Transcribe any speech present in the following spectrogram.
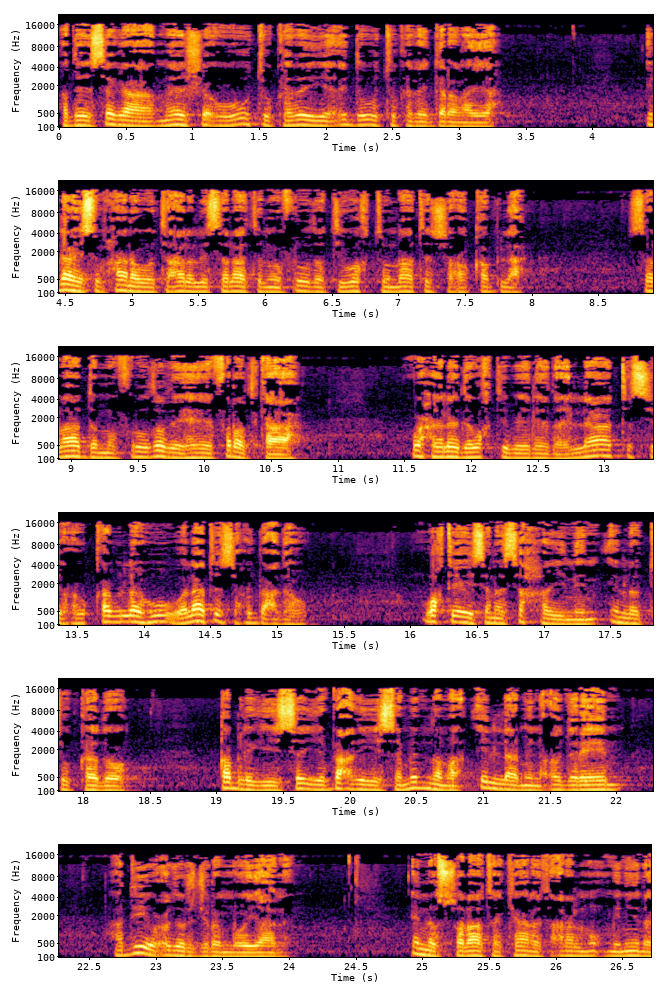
haddee isagaa meesha uu u tukaday iyo cidda u tukaday garanaya. Ilaahi subxaanahu watacaala lisalaati almafruudati waqtun laa tasixu qablah salaada mafruudada ahee faradka ah waxay leedahay waqti bay leedahay. Laa tasixu qablahu walaa tasixu bacdahu. Waqti aysan asaxaynin in la tukado qabligiisa iyo bacdigiisa midnaba ilaa min cudureen haddii uu cudur jiro mooyaane ina asalaata kaanat cala almu'miniina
